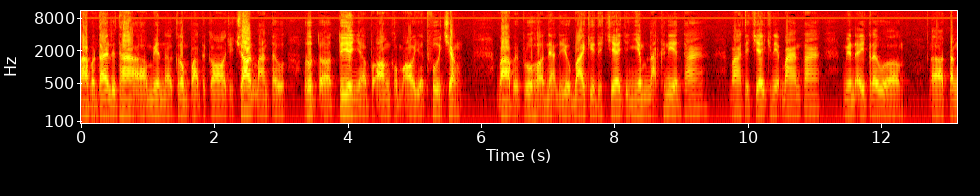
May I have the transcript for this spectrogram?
បាទប៉ុន្តែឮថាមានក្រុមបាតកោជាច្រើនបានទៅរត់ទាញព្រះអង្គកុំឲ្យធ្វើអញ្ចឹង បាទពីព្រោះអ្នកនយោបាយគេទៅជែកញញឹមដាក់គ្នាថាបាទទៅជែកគ្នាបានតា មានអីត្រូវតឹង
